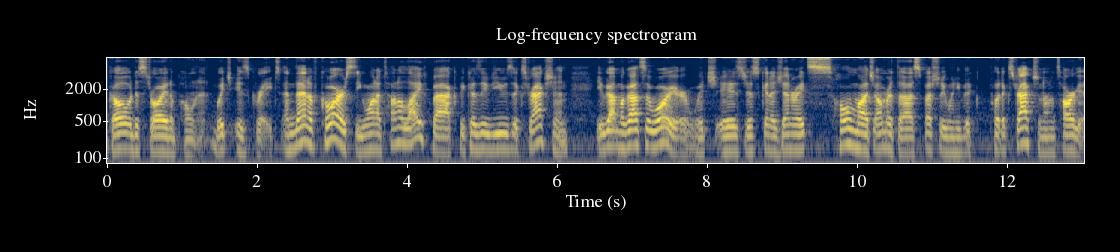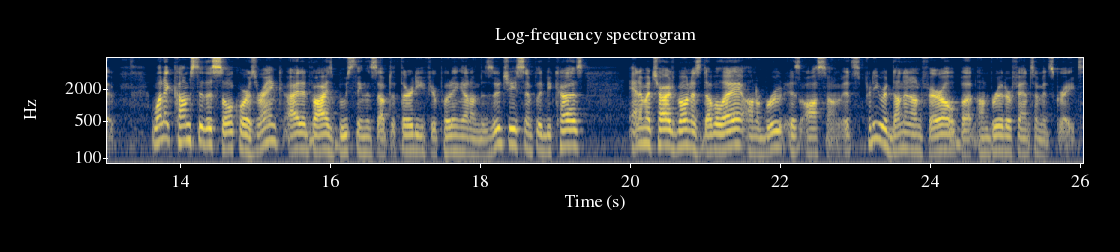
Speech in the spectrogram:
go destroy an opponent, which is great. And then, of course, you want a ton of life back because you've used Extraction. You've got Magatsu Warrior, which is just going to generate so much Amrita, especially when you put Extraction on a target. When it comes to this Soul Core's rank, I'd advise boosting this up to 30 if you're putting it on Mizuchi, simply because Anima Charge bonus AA on a Brute is awesome. It's pretty redundant on Feral, but on Brute or Phantom it's great.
